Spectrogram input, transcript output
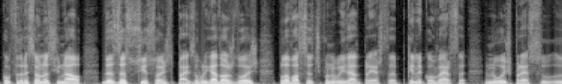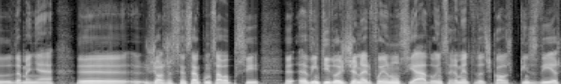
Confederação Nacional das Associações de Pais. Obrigado aos dois pela vossa disponibilidade para esta pequena conversa no Expresso uh, da Manhã. Uh, Jorge Ascensão começava por si. A 22 de janeiro foi anunciado o encerramento das escolas por 15 dias,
